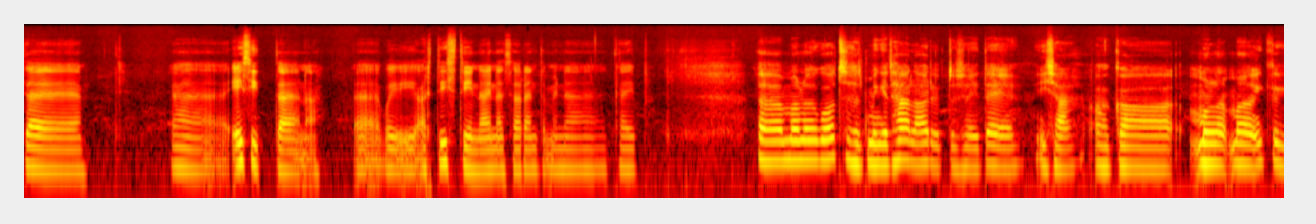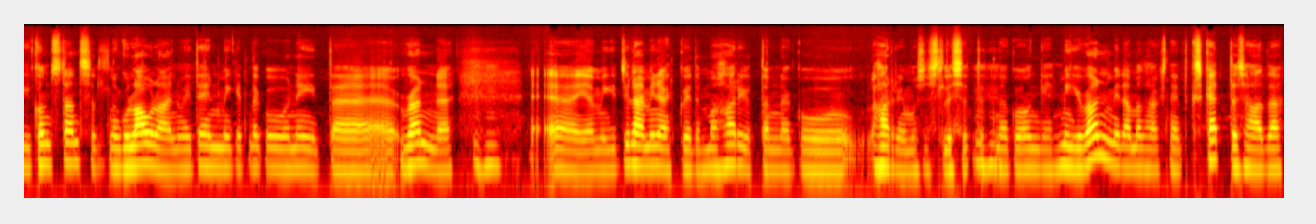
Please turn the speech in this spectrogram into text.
see äh, esitajana äh, või artistina enesearendamine käib? Äh, ma nagu otseselt mingeid hääleharjutusi ei tee ise, aga mul, ma ikkagi konstantselt nagu laulan või teen mingeid nagu neid äh, run'e mm. -hmm. ja mingeid üleminekuid, et ma harjutan nagu harjumusest lihtsalt mm, -hmm. et nagu ongi, et mingi run, mida ma tahaks näiteks kätte saada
